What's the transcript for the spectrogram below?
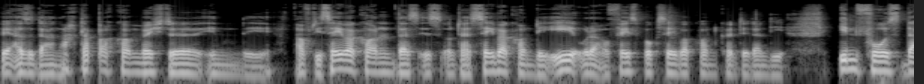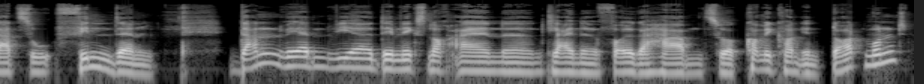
Wer also da nach Gladbach kommen möchte, in die, auf die Sabercon, das ist unter sabercon.de oder auf Facebook Sabercon könnt ihr dann die Infos dazu finden. Dann werden wir demnächst noch eine kleine Folge haben zur Comic-Con in Dortmund.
